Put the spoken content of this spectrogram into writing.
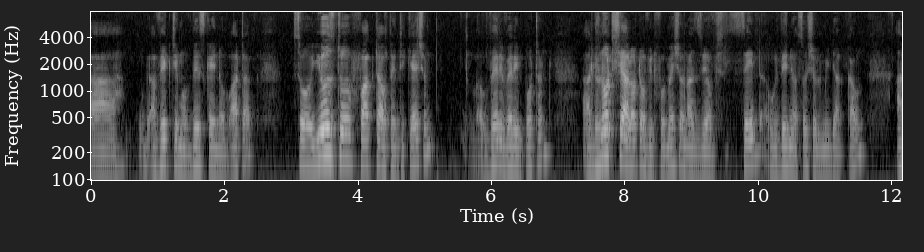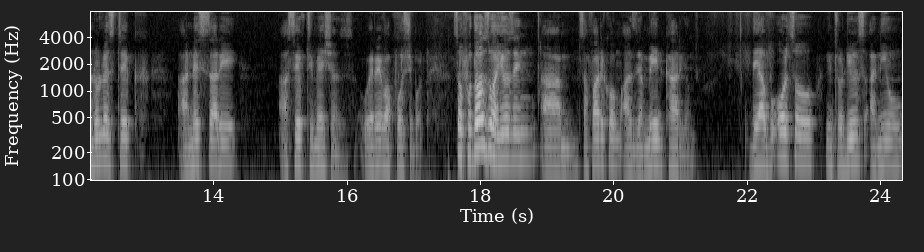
uh, a victim of this kind of attack. So use two-factor authentication, uh, very, very important. Uh, do not share a lot of information as you have said within your social media account and always take necessary uh, safety measures wherever possible. So for those who are using um, Safaricom as their main carrier, they have also introduced a new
